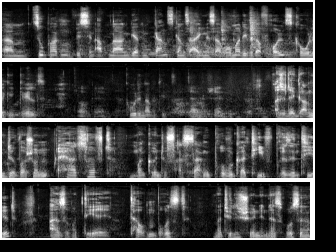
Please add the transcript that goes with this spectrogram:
Ähm, zupacken, bisschen abnagen. Die hat ein ganz, ganz eigenes Aroma. Die wird auf Holzkohle gegrillt. Okay, Guten Appetit. Dankeschön. Also der Gang, der war schon herzhaft, man könnte fast sagen provokativ präsentiert. Also die Taubenbrust, natürlich schön in der Soße,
